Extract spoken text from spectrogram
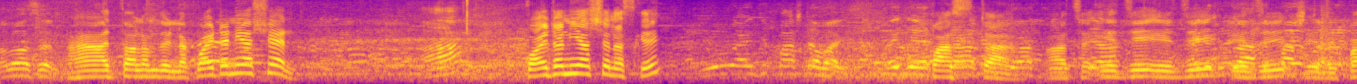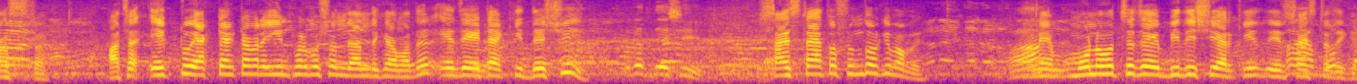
ভালো আছেন? হ্যাঁ এই তো আলহামদুলিল্লাহ। কয়টা নিয়ে আসছেন হ্যাঁ? কয়টা নিয়ে আসছেন আজকে? পাঁচটা আচ্ছা এই যে এই যে এই যে এই যে পাঁচটা। আচ্ছা একটু একটা একটা করে ইনফরমেশন দেন দেখে আমাদের। এই যে এটা কি দেশি? এটা দেশি। সাইজটা এত সুন্দর কীভাবে? মানে মনে হচ্ছে যে বিদেশি আর কি এর সাইজটা দেখে।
